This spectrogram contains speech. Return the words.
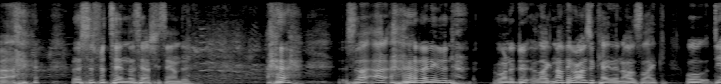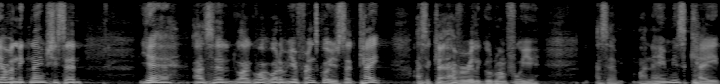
uh, let's just pretend that's how she sounded. She's like, I, I don't even want to do, like, nothing rhymes with Caitlin. I was like, Well, do you have a nickname? She said, Yeah. I said, like, what, what have your friends called you? She said, Kate. I said, Kate, I have a really good one for you. I said, my name is Kate,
